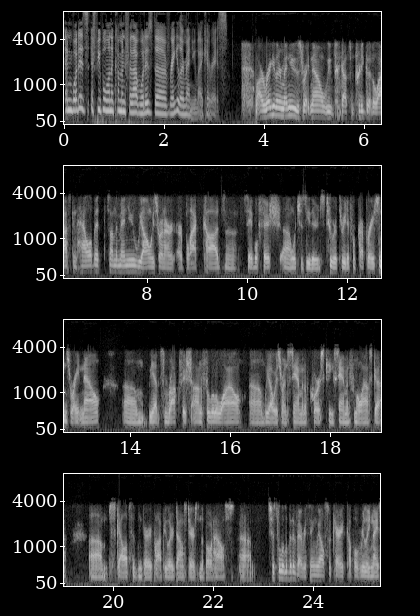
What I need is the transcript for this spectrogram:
And what is if people want to come in for that, what is the regular menu like at Ray's? Our regular menus right now, we've got some pretty good Alaskan halibut that's on the menu. We always run our, our black cods, uh, sable fish, uh, which is either it's two or three different preparations right now. Um, we have some rockfish on for a little while. Um, we always run salmon, of course, king salmon from Alaska. Um, scallops have been very popular downstairs in the boathouse. Um, just a little bit of everything. We also carry a couple really nice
